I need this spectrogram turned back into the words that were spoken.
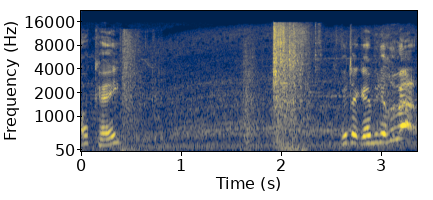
Okay. Ich würde da gerne wieder rüber.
